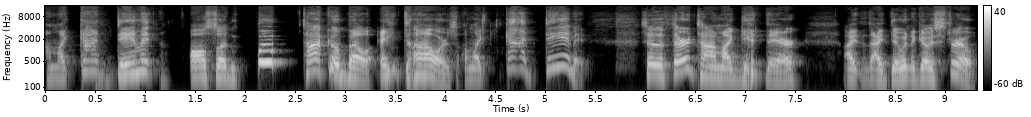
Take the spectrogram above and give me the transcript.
I'm like, God damn it. All of a sudden, boop, Taco Bell, $8. I'm like, God damn it. So the third time I get there, I, I do it and it goes through.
